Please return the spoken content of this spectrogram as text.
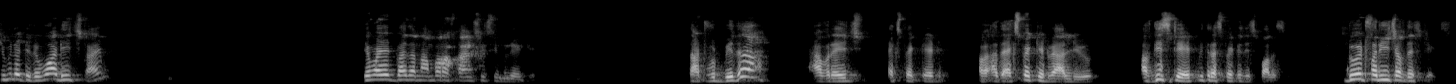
cumulative reward each time, divided by the number of times you simulated. That would be the average expected, uh, the expected value of this state with respect to this policy. Do it for each of the states.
